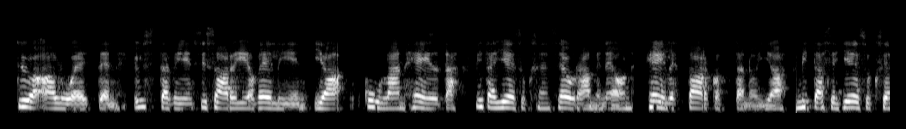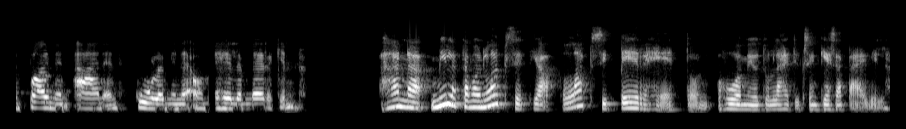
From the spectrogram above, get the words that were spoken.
työalueiden ystäviin, sisariin ja veliin ja kuullaan heiltä, mitä Jeesuksen seuraaminen on heille tarkoittanut ja mitä se Jeesuksen paimen äänen kuuleminen on heille merkinnyt. Hanna, millä tavoin lapset ja lapsiperheet on huomioitu lähetyksen kesäpäivillä?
